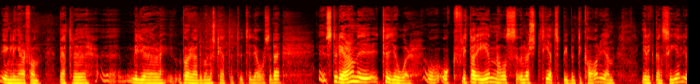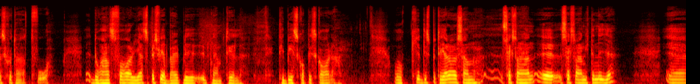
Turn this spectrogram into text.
ynglingar från bättre eh, Eh, miljöer började på universitetet vid tidiga år. Så där eh, studerar han i tio år och, och flyttar in hos universitetsbibliotekarien Erik Benzelius 1702. Då hans far Jesper Svedberg blir utnämnd till, till biskop i Skara. Och disputerar sen 1600, eh, 1699 eh,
